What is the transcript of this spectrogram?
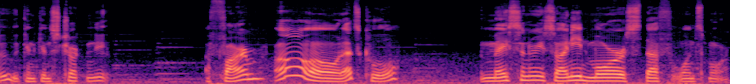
Ooh, we can construct new... A farm? Oh, that's cool. Masonry, so I need more stuff once more.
